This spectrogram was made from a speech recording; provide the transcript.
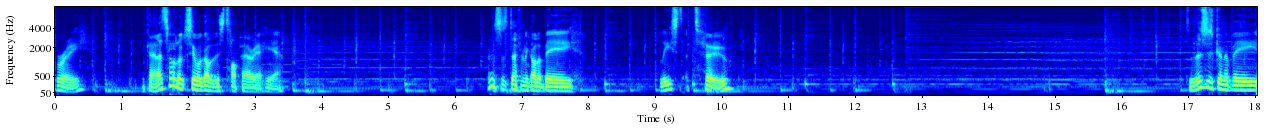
Three. Okay, let's have a look see what we've got at this top area here. This has definitely got to be at least a two. So this is going to be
